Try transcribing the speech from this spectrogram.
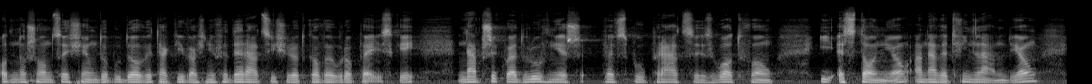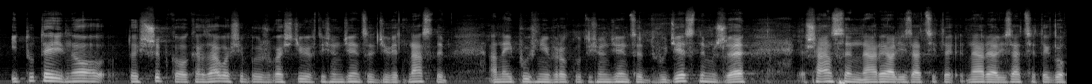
odnoszące się do budowy takiej właśnie federacji środkowoeuropejskiej, na przykład również we współpracy z Łotwą i Estonią, a nawet Finlandią. I tutaj no, dość szybko okazało się, bo już właściwie w 1919, a najpóźniej w roku 1920, że szanse na, realizację te, na realizację tego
